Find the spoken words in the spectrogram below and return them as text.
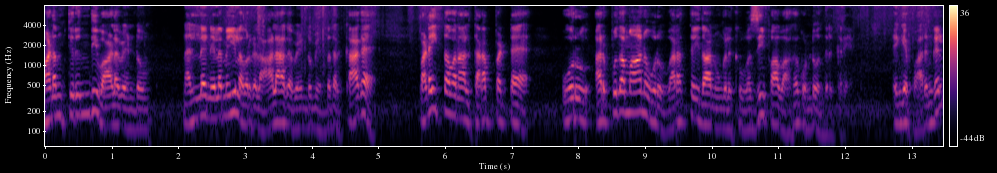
மனம் திருந்தி வாழ வேண்டும். நல்ல நிலைமையில் அவர்கள் ஆளாக வேண்டும் என்பதற்காக படைத்தவனால் தரப்பட்ட ஒரு அற்புதமான ஒரு வரத்தை தான் உங்களுக்கு வசீஃபாவாக கொண்டு வந்திருக்கிறேன். எங்கே பாருங்கள்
